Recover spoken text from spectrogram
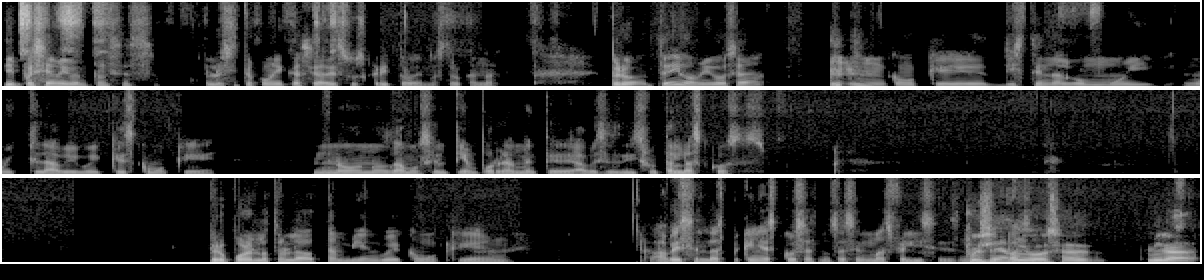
y pues sí, amigo, entonces Luisito Comunica se ha desuscrito de nuestro canal. Pero te digo, amigo, o sea, como que diste en algo muy, muy clave, güey, que es como que no nos damos el tiempo realmente a veces de disfrutar las cosas. Pero por el otro lado también, güey, como que a veces las pequeñas cosas nos hacen más felices. ¿no? Pues sí, amigo, o sea, mira,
